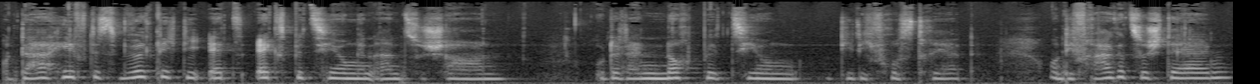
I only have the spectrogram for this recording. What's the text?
Und da hilft es wirklich, die Ex-Beziehungen anzuschauen oder deine Noch-Beziehung, die dich frustriert. Und die Frage zu stellen,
